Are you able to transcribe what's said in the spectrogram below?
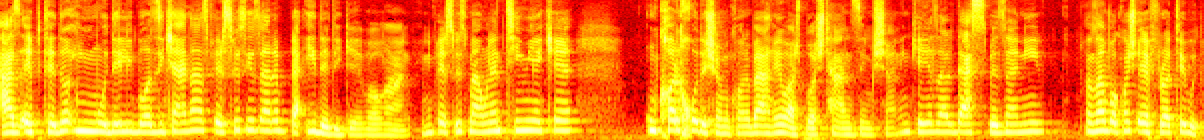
از ابتدا این مدلی بازی کردن از پرسپولیس یه ذره بعیده دیگه واقعا. این پرسپولیس معمولا تیمیه که اون کار خودشو می‌کنه بقیه باش باش تنظیم شن. اینکه یه ذره دست بزنی مثلا واکنش افراطی بود.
